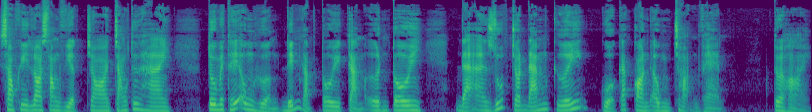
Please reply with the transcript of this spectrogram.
Sau khi lo xong việc cho cháu thứ hai, tôi mới thấy ông Hưởng đến gặp tôi cảm ơn tôi đã giúp cho đám cưới của các con ông trọn vẹn. Tôi hỏi,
